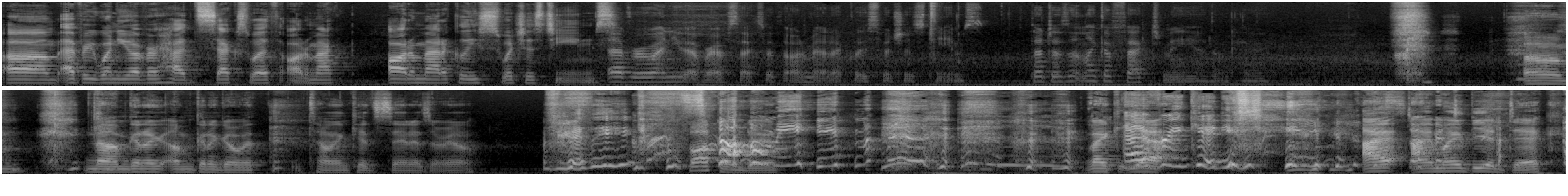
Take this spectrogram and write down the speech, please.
um, everyone you ever had sex with automatic automatically switches teams. Everyone you ever have sex with automatically switches teams. That doesn't like affect me. I don't care. Um, no, I'm gonna I'm gonna go with telling kids Santa's real. really? Fuck so 'em, dude. mean. Like yeah, Every kid you see. I I might be a dick,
